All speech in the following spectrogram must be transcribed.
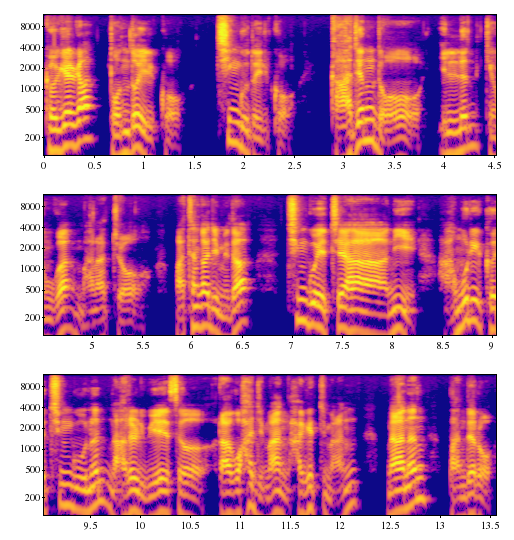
그 결과 돈도 잃고 친구도 잃고 가정도 잃는 경우가 많았죠. 마찬가지입니다. 친구의 제한이 아무리 그 친구는 나를 위해서라고 하지만 하겠지만 나는 반대로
